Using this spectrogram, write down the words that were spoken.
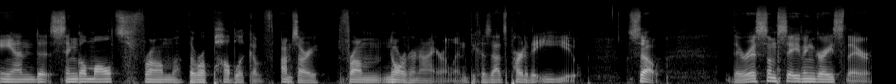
and single malts from the Republic of, I'm sorry, from Northern Ireland, because that's part of the EU. So there is some saving grace there.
